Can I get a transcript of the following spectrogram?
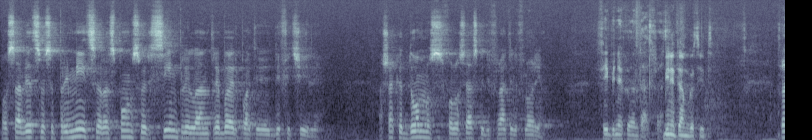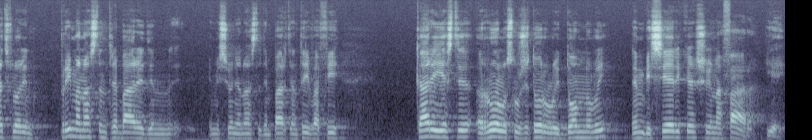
o să aveți, o să primiți răspunsuri simple la întrebări poate dificile. Așa că Domnul să folosească de fratele Florin. Fii binecuvântat, frate. Bine te-am găsit. Frate Florin, prima noastră întrebare din emisiunea noastră, din partea întâi, va fi care este rolul slujitorului Domnului în biserică și în afară ei?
